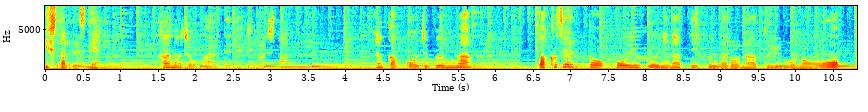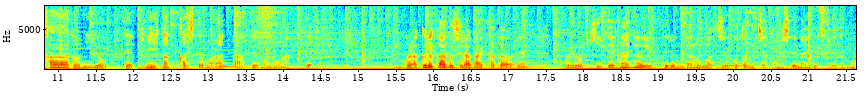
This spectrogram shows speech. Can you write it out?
イスタルですね。彼女が出てきました。なんかこう自分が漠然とこういう風になっていくんだろうなというものをカードによって明確化してもらったというものがあって。オラクルカード知らない方はねこれを聞いて何を言ってるんだろう松横と思っちゃうかもしれないですけれども。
